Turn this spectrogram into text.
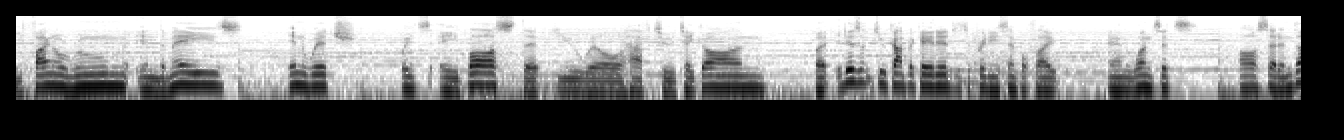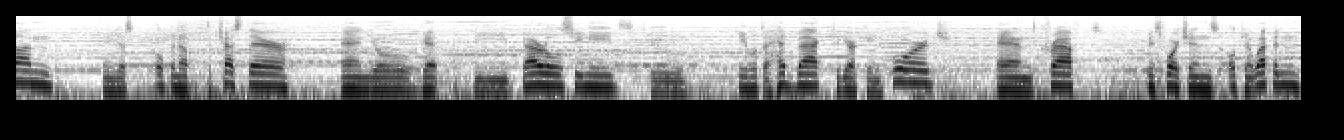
the final room in the maze in which waits a boss that you will have to take on. But it isn't too complicated. It's a pretty simple fight. And once it's all said and done you just open up the chest there and you'll get the barrels she needs to be able to head back to the Arcane Forge and craft Miss Fortune's ultimate weapon,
